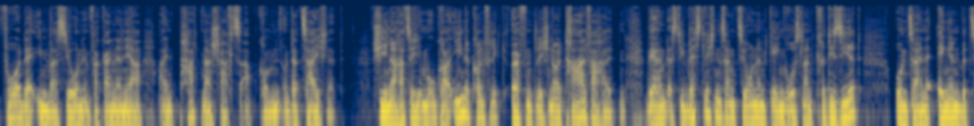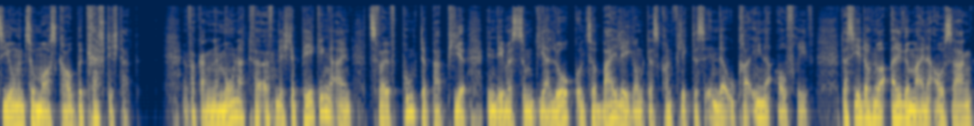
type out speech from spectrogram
vor der Invasion im vergangenen Jahr ein Partnerschaftsabkommen unterzeichnet. China hat sich im Ukraine-Konflikt öffentlich neutral verhalten, während es die westlichen Sanktionen gegen Russland kritisiert und seine engen Beziehungen zu Moskau bekräftigt hat. Im vergangenen Monat veröffentlichte Peking ein Zwölf-Punkte-Papier, in dem es zum Dialog und zur Beilegung des Konfliktes in der Ukraine aufrief, das jedoch nur allgemeine Aussagen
